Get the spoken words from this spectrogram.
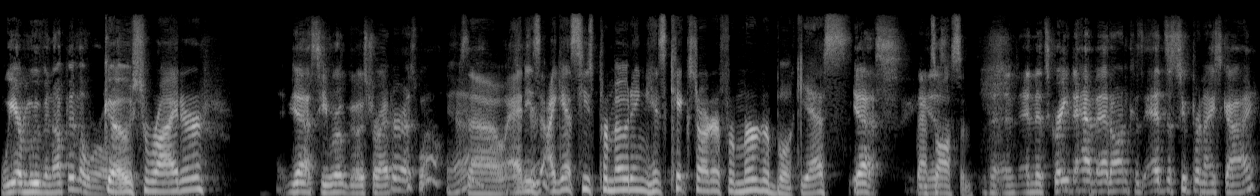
We are moving up in the world. Ghost Rider. Yes, he wrote Ghost Rider as well. Yeah. So Eddie's, true. I guess he's promoting his Kickstarter for Murder Book. Yes, Yes, that's awesome. and, and it's great to have Ed on because Ed's a super nice guy.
